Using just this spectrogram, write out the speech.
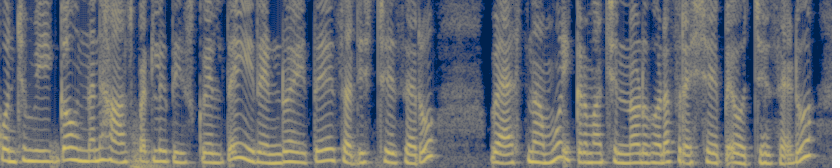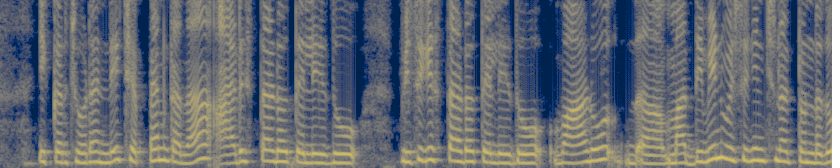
కొంచెం వీక్గా ఉందని హాస్పిటల్కి తీసుకువెళ్తే ఈ రెండు అయితే సజెస్ట్ చేశారు. వేస్తున్నాము. ఇక్కడ మా చిన్నోడు కూడా ఫ్రెష్ అయిపోయి వచ్చేసాడు. ఇక్కడ చూడండి చెప్పాను కదా ఆడిస్తాడో తెలీదు విసిగిస్తాడో తెలీదు. వాడు మా దివిని విసిగించినట్టుండదు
